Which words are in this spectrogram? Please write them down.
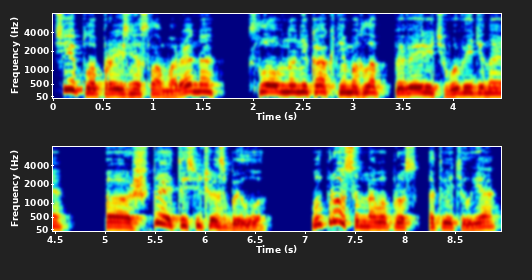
Сипло произнесла Марена, словно никак не могла поверить в увиденное. «А что это сейчас было?» Вопросом на вопрос ответил я.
